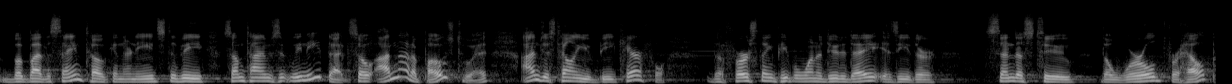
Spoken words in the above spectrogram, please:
But by the same token, there needs to be sometimes we need that. So I'm not opposed to it. I'm just telling you, be careful. The first thing people want to do today is either send us to the world for help,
